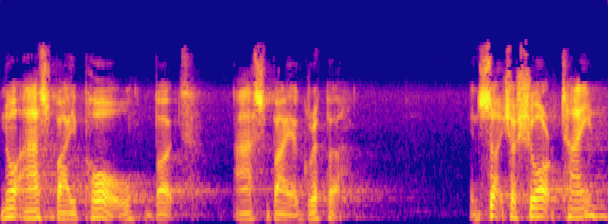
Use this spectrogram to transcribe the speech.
not asked by Paul, but asked by Agrippa. In such a short time,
